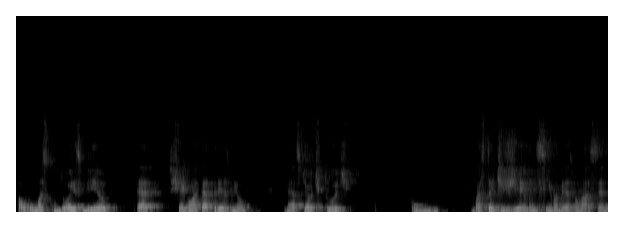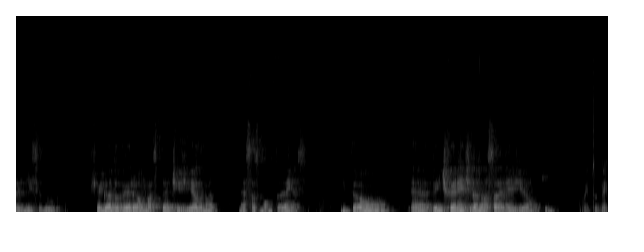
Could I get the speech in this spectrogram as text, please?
Algumas com 2 mil, até, chegam até 3 mil metros de altitude, com bastante gelo em cima, mesmo lá sendo início do. chegando o verão, bastante gelo nessas montanhas. Então, é bem diferente da nossa região aqui. Muito bem.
